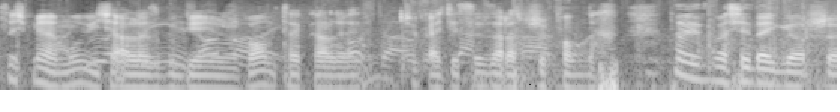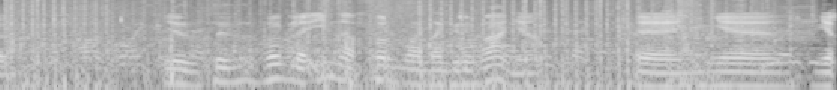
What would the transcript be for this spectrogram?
Coś miałem mówić, ale zgubiłem już wątek, ale czekajcie sobie, zaraz przypomnę. To jest właśnie najgorsze. Jest, to jest w ogóle inna forma nagrywania. E, nie, nie,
